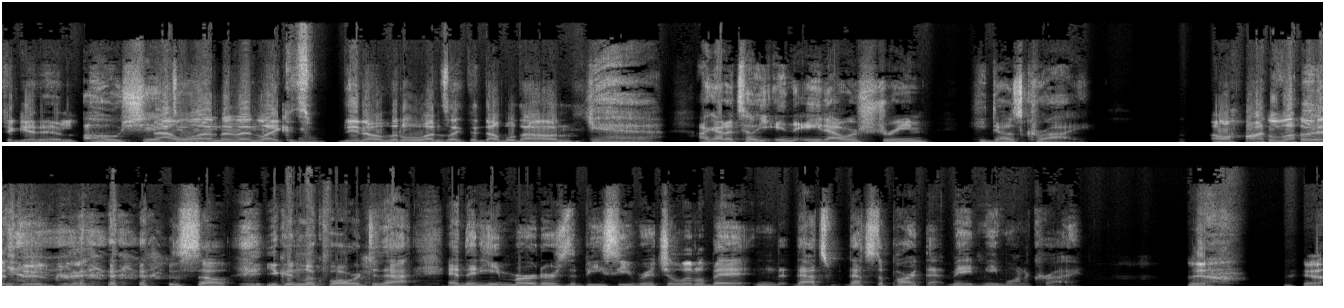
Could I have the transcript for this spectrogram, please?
to get in. Oh shit, that dude. one and then like it's you know little ones like the double down Yeah. I gotta tell you, in the eight hour stream, he does cry. oh i love it dude great so you can look forward to that. And then he murders the BC Rich a little bit, and that's that's the part that made me want to cry. yeah yeah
